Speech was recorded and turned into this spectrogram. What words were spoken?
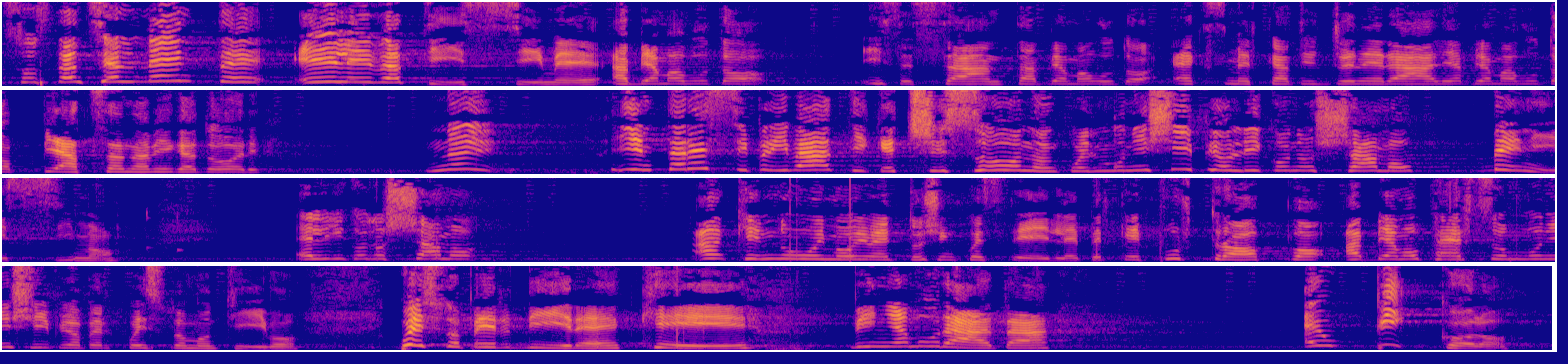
sostanzialmente elevatissime. Abbiamo avuto i 60, abbiamo avuto ex mercati generali, abbiamo avuto piazza navigatori. Noi gli interessi privati che ci sono in quel municipio li conosciamo benissimo e li conosciamo anche noi Movimento 5 Stelle, perché purtroppo abbiamo perso un municipio per questo motivo. Questo per dire che Vignamurata è un piccolo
